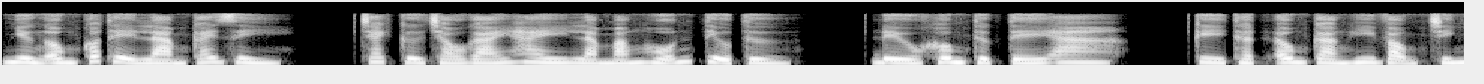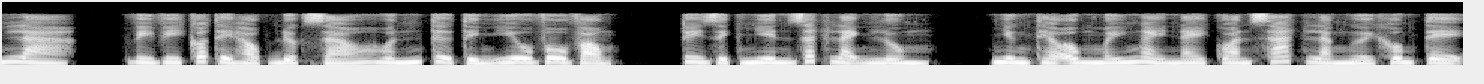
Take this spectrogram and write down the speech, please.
Nhưng ông có thể làm cái gì? Trách cứ cháu gái hay là mắng hỗn tiểu tử? Đều không thực tế a. Kỳ thật ông càng hy vọng chính là, vì vì có thể học được giáo huấn từ tình yêu vô vọng, tuy dịch nhiên rất lạnh lùng, nhưng theo ông mấy ngày nay quan sát là người không tệ,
